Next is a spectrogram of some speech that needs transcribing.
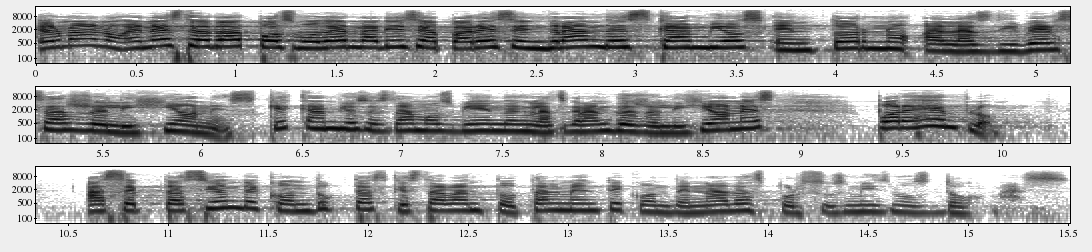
Hermano, en esta edad posmoderna dice aparecen grandes cambios en torno a las diversas religiones. ¿Qué cambios estamos viendo en las grandes religiones? Por ejemplo, aceptación de conductas que estaban totalmente condenadas por sus mismos dogmas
